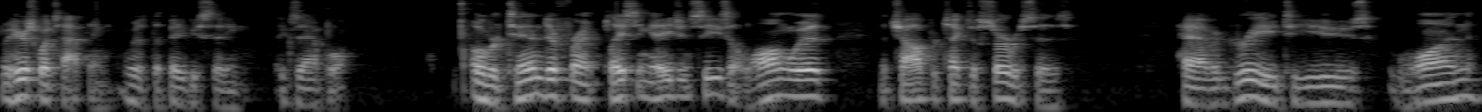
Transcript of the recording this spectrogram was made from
But here's what's happening with the babysitting example. Over 10 different placing agencies, along with the Child Protective Services, have agreed to use one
